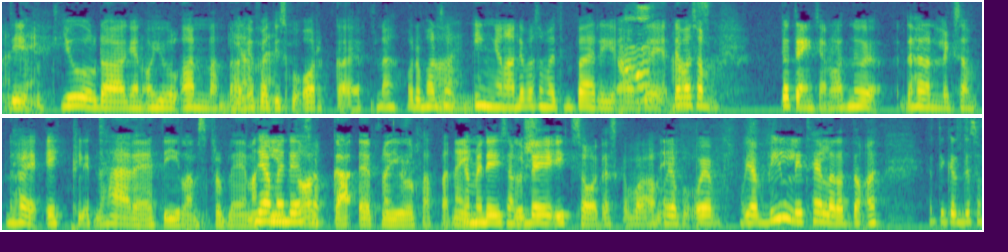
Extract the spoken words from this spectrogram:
Ja, till tänk. juldagen och julannandagen Ja, för att vi skulle orka öppna. Och de hade som ingen aning, det var som ett berg av grejer. Det var som, Alltså. Då tänkte jag nog att nu, det här är liksom, det här är äckligt. Det här är ett ilandsproblem, att Ja, men inte det är orka öppna julklappar. Nej, Ja men det är, som, usch. det är inte så det ska vara. Och jag, och, jag, och jag vill inte heller att de, jag tycker att det så,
